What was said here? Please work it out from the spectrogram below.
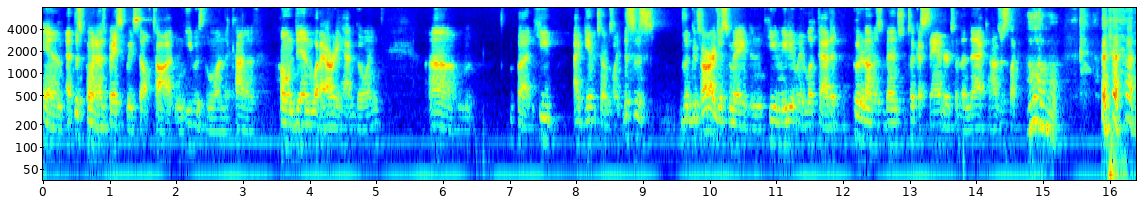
and at this point, I was basically self taught, and he was the one that kind of honed in what I already had going. Um, but he, I gave it to him. I was like, "This is the guitar I just made, and he immediately looked at it, put it on his bench, took a sander to the neck, and I was just like, oh.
